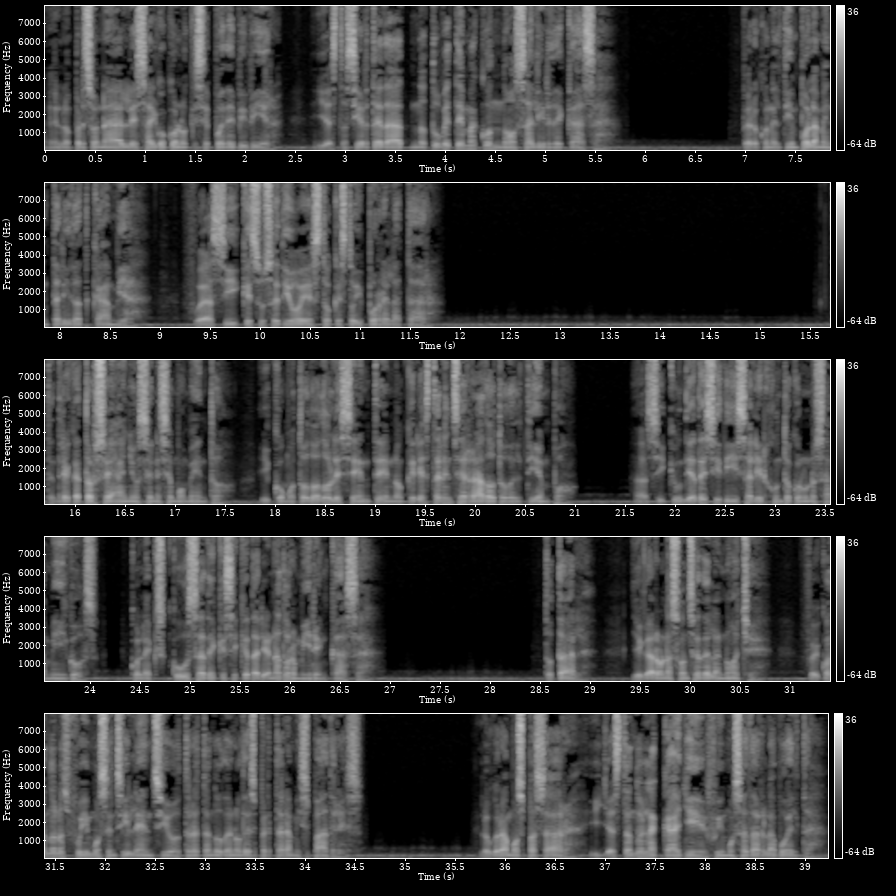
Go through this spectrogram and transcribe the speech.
En lo personal es algo con lo que se puede vivir, y hasta cierta edad no tuve tema con no salir de casa. Pero con el tiempo la mentalidad cambia. Fue así que sucedió esto que estoy por relatar. Tendría 14 años en ese momento, y como todo adolescente no quería estar encerrado todo el tiempo. Así que un día decidí salir junto con unos amigos, con la excusa de que se quedarían a dormir en casa. Total, llegaron las once de la noche. Fue cuando nos fuimos en silencio tratando de no despertar a mis padres. Logramos pasar y ya estando en la calle fuimos a dar la vuelta.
